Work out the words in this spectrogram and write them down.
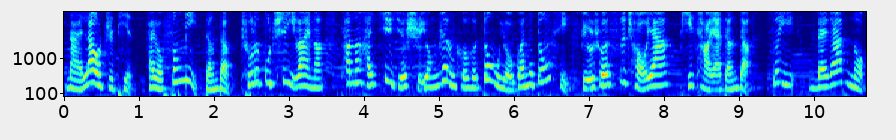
奶酪制品，还有蜂蜜等等。除了不吃以外呢，他们还拒绝使用任何和动物有关的东西，比如说丝绸呀、皮草呀等等。所以 vegano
